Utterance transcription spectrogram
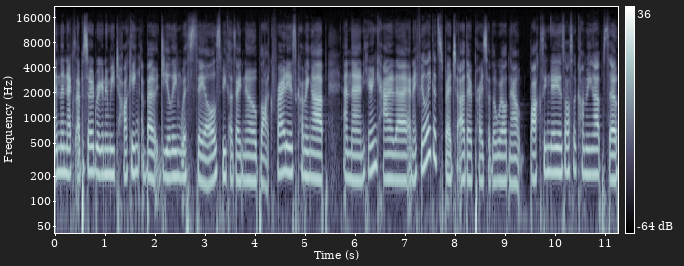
in the next episode, we're going to be talking about dealing with sales because I know Black Friday is coming up. And then here in Canada, and I feel like it's spread to other parts of the world now, Boxing Day is also coming up. So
